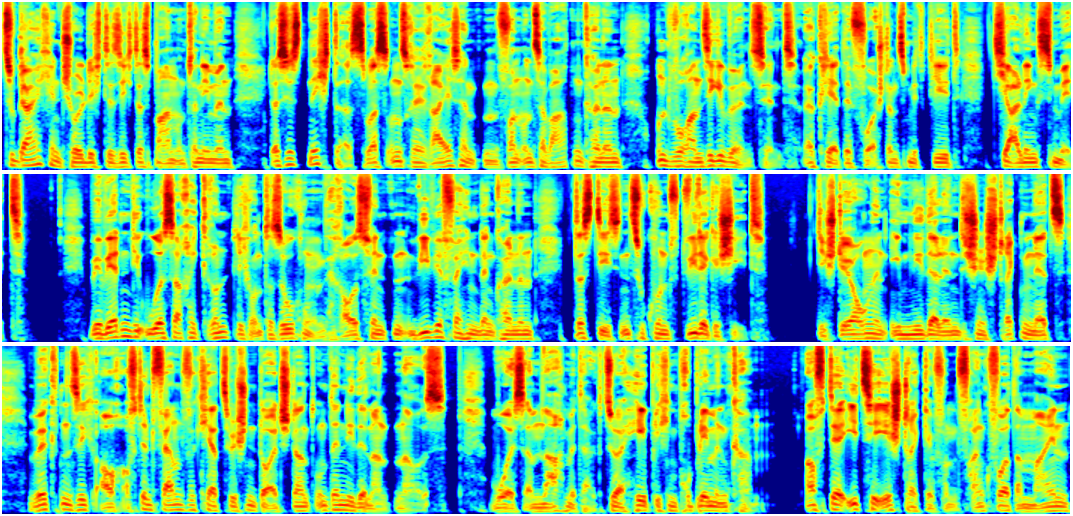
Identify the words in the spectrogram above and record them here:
Zugleich entschuldigte sich das Bahnunternehmen, das ist nicht das, was unsere Reisenden von uns erwarten können und woran sie gewöhnt sind, erklärte Vorstandsmitglied Tjaling Smith. Wir werden die Ursache gründlich untersuchen und herausfinden, wie wir verhindern können, dass dies in Zukunft wieder geschieht. Die Störungen im niederländischen Streckennetz wirkten sich auch auf den Fernverkehr zwischen Deutschland und den Niederlanden aus, wo es am Nachmittag zu erheblichen Problemen kam. Auf der ICE-Strecke von Frankfurt am Main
